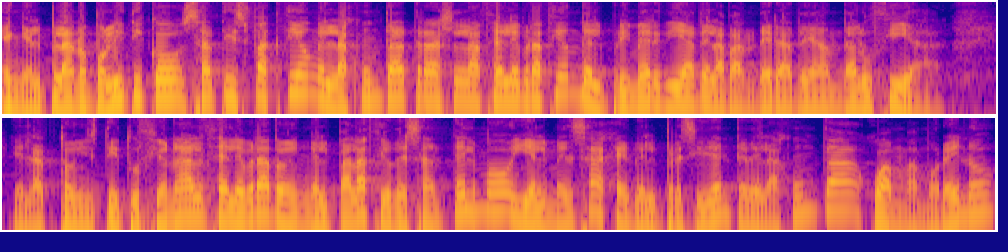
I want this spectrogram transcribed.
En el plano político, satisfacción en la Junta tras la celebración del primer día de la bandera de Andalucía, el acto institucional celebrado en el Palacio de San Telmo y el mensaje del presidente de la Junta, Juanma Moreno,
